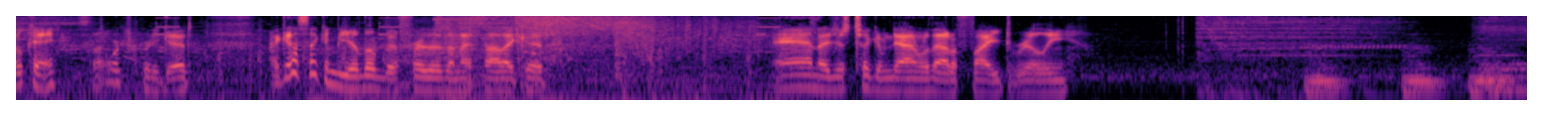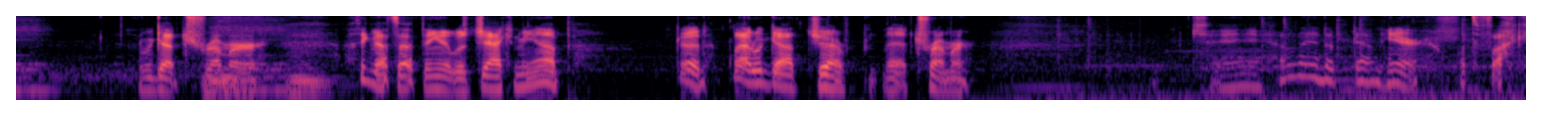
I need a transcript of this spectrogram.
Okay, so that works pretty good. I guess I can be a little bit further than I thought I could. And I just took him down without a fight, really. Got Tremor. I think that's that thing that was jacking me up. Good. Glad we got that uh, Tremor. Okay, how did I end up down here? What the fuck?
